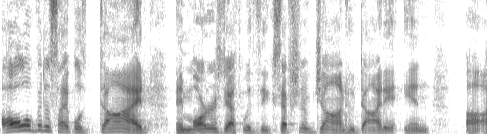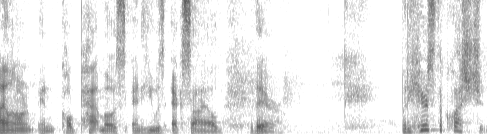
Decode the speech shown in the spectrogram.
all of the disciples died a martyr's death, with the exception of John, who died in uh, island on, in, called Patmos, and he was exiled there. But here's the question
